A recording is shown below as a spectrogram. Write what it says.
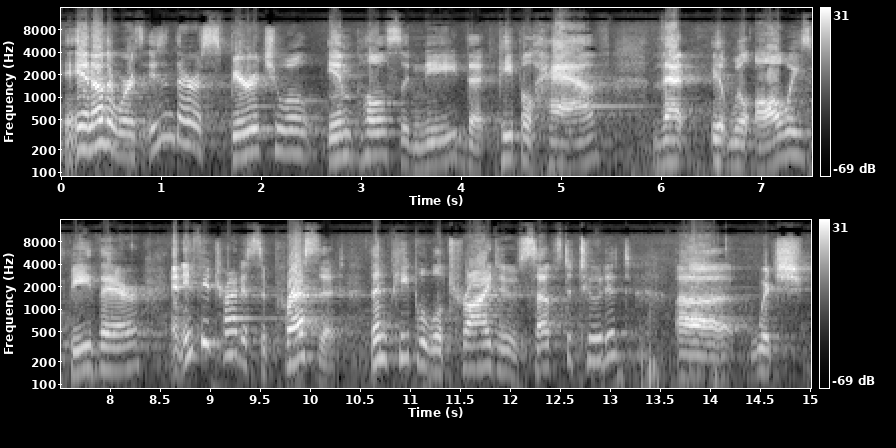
In other words, isn't there a spiritual impulse and need that people have that it will always be there? And if you try to suppress it, then people will try to substitute it, uh, which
